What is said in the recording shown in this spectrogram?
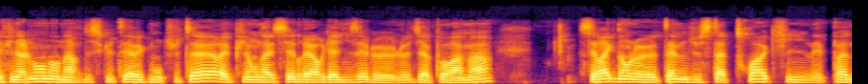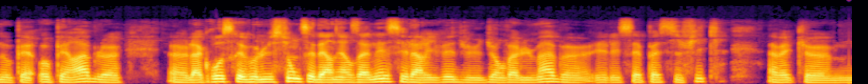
Et finalement, on en a rediscuté avec mon tuteur et puis on a essayé de réorganiser le, diaporama. C'est vrai que dans le thème du stade 3 qui n'est pas opérable, euh, la grosse révolution de ces dernières années, c'est l'arrivée du durvalumab euh, et l'essai pacifique avec euh,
